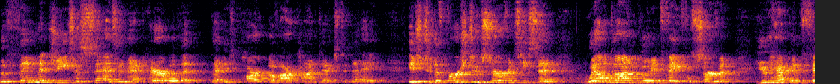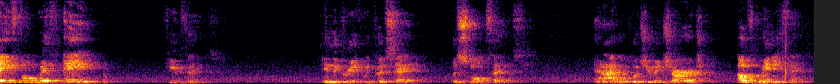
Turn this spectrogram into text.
the thing that Jesus says in that parable that, that is part of our context today is to the first two servants, he said, Well done, good and faithful servant. You have been faithful with a few things. In the Greek, we could say, the small things. And I will put you in charge of many things.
